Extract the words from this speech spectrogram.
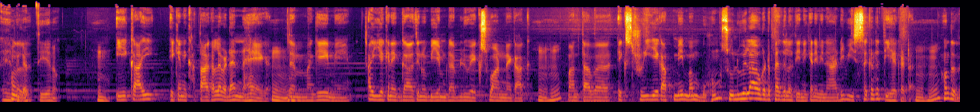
තියෙනවා. ඒකයි එකන කතා කල වැඩ නැහැක දැම් මගේ මේ අය කෙනෙක් ගාතින BMW X1 එකක්. මන්තාව එක්ස්ට්‍රිය එකක් මේ ම බොහොම සුළු වෙලාවකට පැදල තිනෙකෙන විනාඩි විස්සකට තියකට හොඳද?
